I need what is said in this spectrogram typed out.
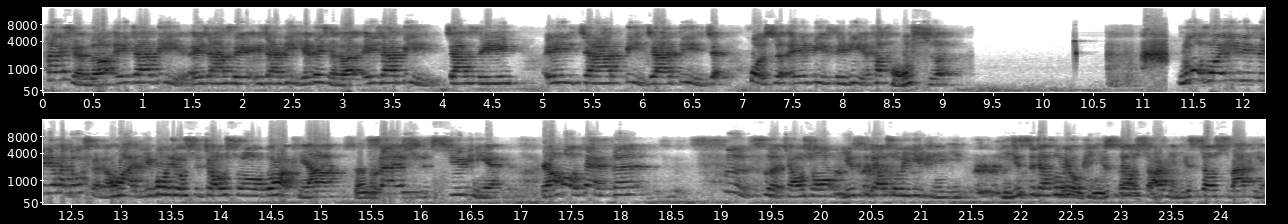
他可以选择 A 加 B、A 加 C、A 加 D，也可以选择 A 加 B 加 C、A 加 B 加 D 加，或者是 A B C D，它同时。A B C D 它都选的话，一共就是交收多少瓶啊？三十七平，然后再分。四次交收，一次交收一瓶一，一次交收六瓶，一次交收十二瓶，一次交收十八瓶。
